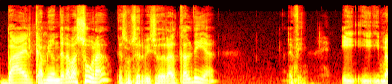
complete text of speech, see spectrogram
Va el camión de la basura, que es un servicio de la alcaldía. En fin. Y, y, me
